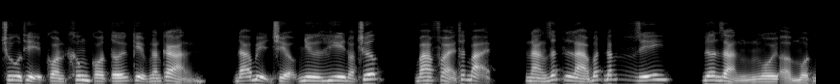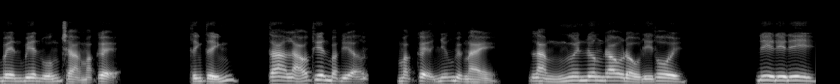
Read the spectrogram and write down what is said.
Chu thị còn không có tới kịp ngăn cản, đã bị triệu như hy đoạt trước, ba phải thất bại, nàng rất là bất đắc dĩ, đơn giản ngồi ở một bên biên uống trà mặc kệ. Tính tính, ta lão thiên bạc địa, mặc kệ những việc này, làm ngươi nương đau đầu đi thôi. Đi đi đi,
